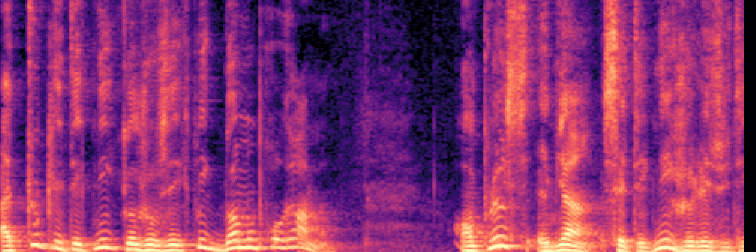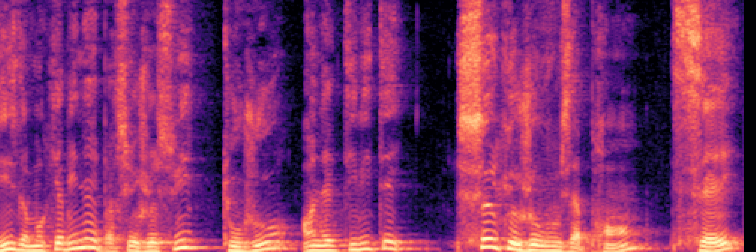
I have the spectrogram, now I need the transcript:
à toutes les techniques que je vous explique dans mon programme. En plus, eh bien, ces techniques, je les utilise dans mon cabinet parce que je suis toujours en activité. Ce que je vous apprends, c'est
